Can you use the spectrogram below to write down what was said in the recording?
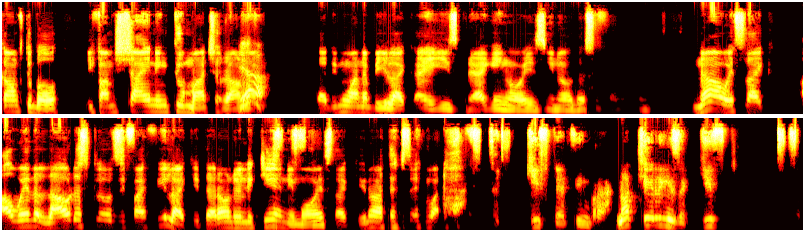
comfortable if I'm shining too much around. Yeah. I didn't want to be like, hey, he's bragging or he's, you know, this. Now it's like I'll wear the loudest clothes if I feel like it. I don't really care anymore. It's like, you know what I'm saying? What? Oh, it's a gift, that thing, bro. Not caring is a gift. It's a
